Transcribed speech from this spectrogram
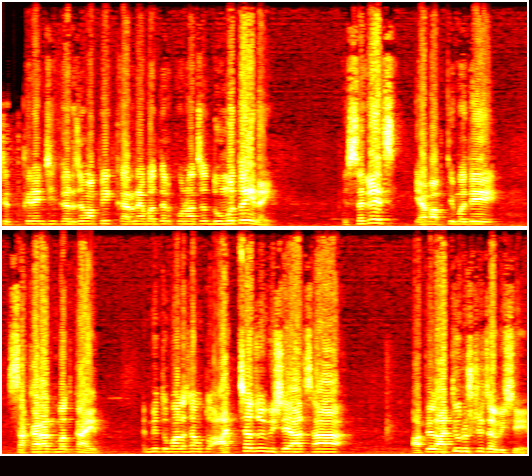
शेतकऱ्यांची कर्जमाफी करण्याबद्दल कोणाचं दुमतही नाही. हे सगळेच या बाबतीमध्ये सकारात्मक आहेत. मी तुम्हाला सांगतो आजचा जो विषय आज हा आपल्याला अतिवृष्टीचा विषय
